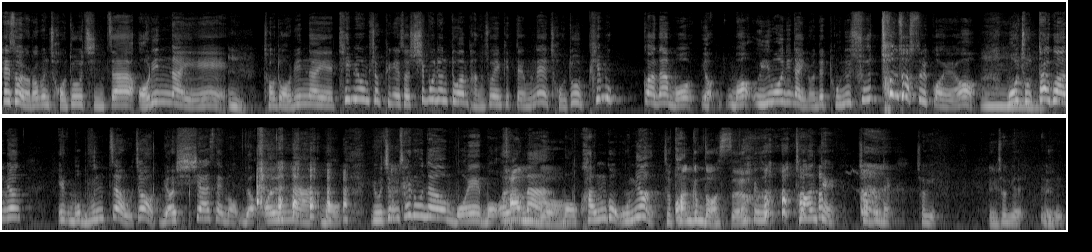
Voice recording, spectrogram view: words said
해서 여러분 저도 진짜 어린 나이에 음. 저도 어린 나이에 TV 홈쇼핑에서 15년 동안 방송했기 때문에 저도 피부 과나 뭐, 여- 뭐 의원이나 이런 데 돈을 수천 썼을 거예요. 음. 뭐 좋다고 하면 이거 뭐 문자 오죠? 몇 샷에 뭐, 몇 얼마 뭐 요즘 새로 나온 뭐에 뭐 얼마 광고. 뭐 광고 오면 저 방금 넣었어요. 그래서 저한테 저번에 저기 네. 저기 여기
